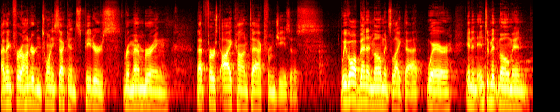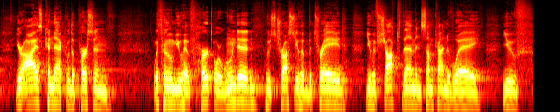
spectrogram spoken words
I think for 120 seconds, Peter's remembering that first eye contact from Jesus. We've all been in moments like that where, in an intimate moment, your eyes connect with a person with whom you have hurt or wounded, whose trust you have betrayed, you have shocked them in some kind of way, you've,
